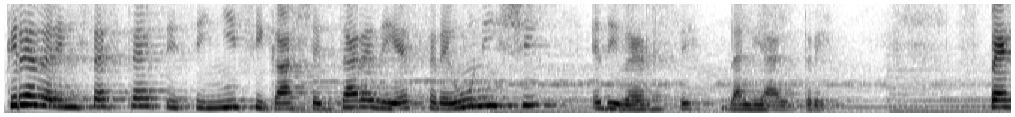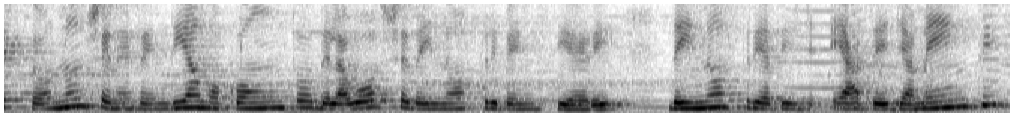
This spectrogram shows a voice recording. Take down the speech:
Credere in se stessi significa accettare di essere unici e diversi dagli altri. Spesso non ce ne rendiamo conto della voce dei nostri pensieri, dei nostri atteggiamenti,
